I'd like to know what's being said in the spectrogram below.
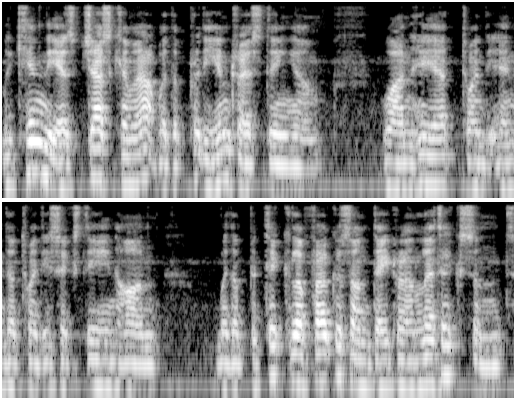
McKinsey has just come out with a pretty interesting um, one here, 20, end of 2016, on with a particular focus on data analytics and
